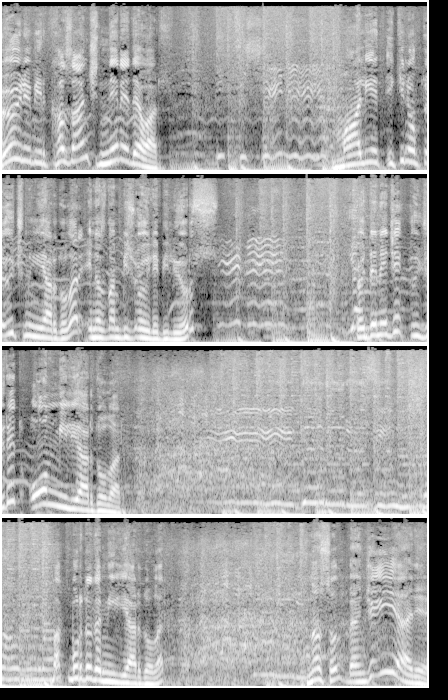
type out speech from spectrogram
Böyle bir kazanç nerede var? Maliyet 2.3 milyar dolar en azından biz öyle biliyoruz. Ödenecek ücret 10 milyar dolar. Bak burada da milyar dolar. Nasıl? Bence iyi yani.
